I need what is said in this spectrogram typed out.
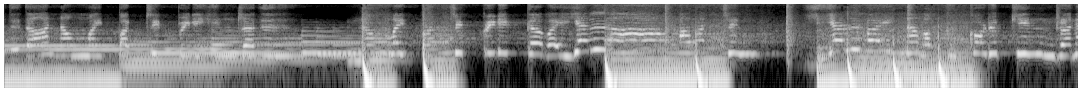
அதுதான் நம்மை பற்றி பிடிகின்றது நம்மை பற்றி பிடிக்கவை எல்லாம் அவற்றின் இயல்பை நமக்கு கொடுக்கின்றன.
